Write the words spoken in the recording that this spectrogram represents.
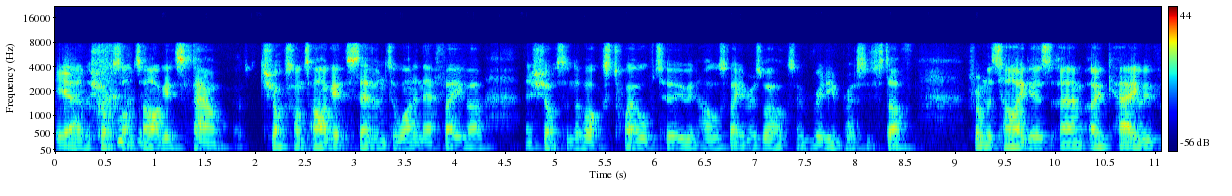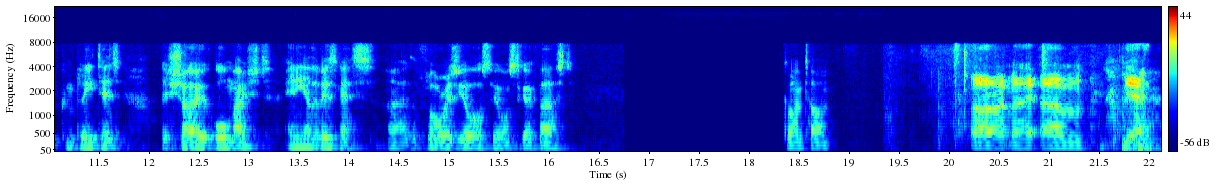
Yeah, uh, the shots on targets out shots on target seven to one in their favour, and shots in the box 12-2 in Hull's favour as well. So really impressive stuff from the Tigers. Um, okay, we've completed the show almost. Any other business? Uh, the floor is yours. Who wants to go first? Go on, Tom. All right, mate. Um, yeah,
